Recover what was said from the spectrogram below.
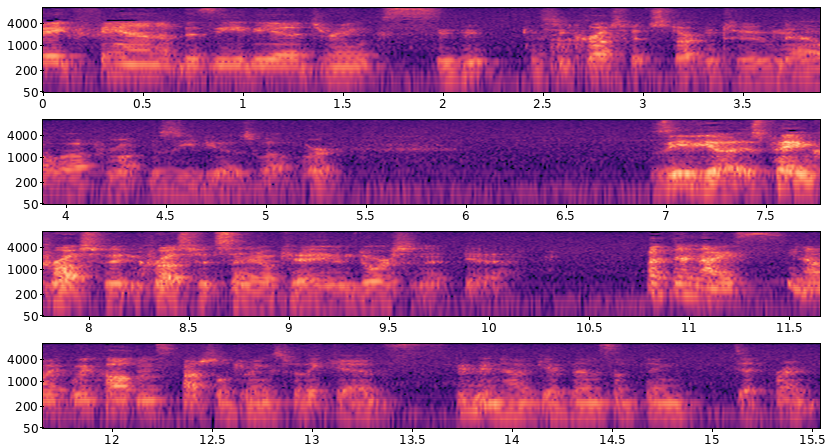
Big fan of the Zevia drinks. hmm I see CrossFit starting to now uh, promote the Zevia as well. Or Zevia is paying CrossFit and CrossFit saying okay and endorsing it. Yeah. But they're nice. You know, we, we call them special drinks for the kids. You Mhm. know, give them something different.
